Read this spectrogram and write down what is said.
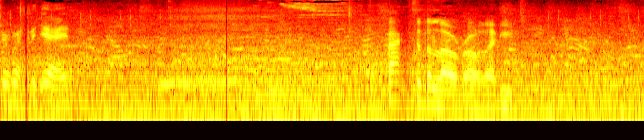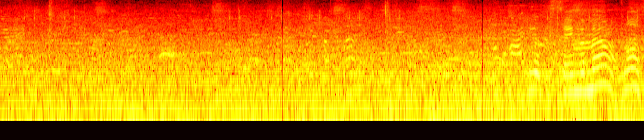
288. Back to the low rolling. We have the same amount. Look,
